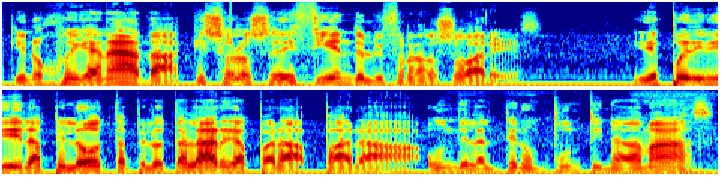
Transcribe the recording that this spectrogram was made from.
que no juega nada, que solo se defiende Luis Fernando Suárez. Y después divide la pelota, pelota larga para, para un delantero, un punto y nada más.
